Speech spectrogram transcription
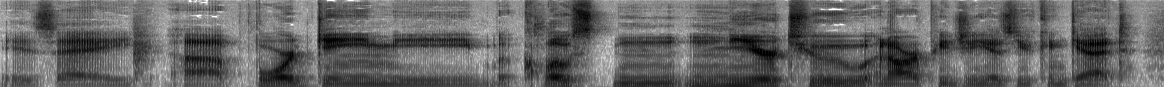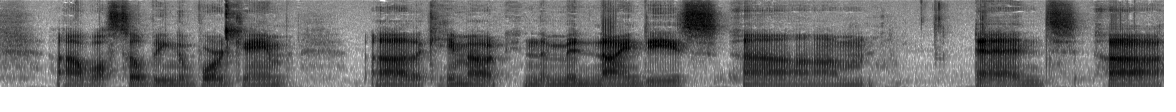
is a uh, board gamey, close n- near to an RPG as you can get, uh, while still being a board game uh, that came out in the mid '90s, um, and uh,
